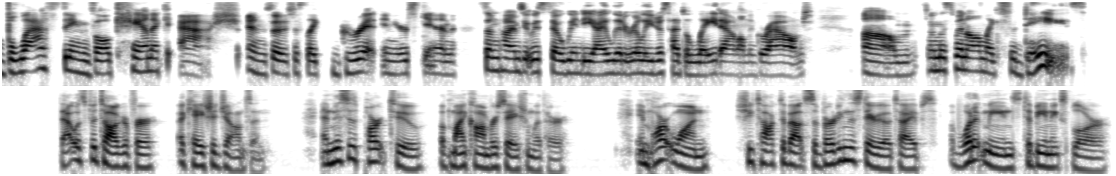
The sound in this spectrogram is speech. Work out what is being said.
blasting volcanic ash. And so it's just like grit in your skin. Sometimes it was so windy, I literally just had to lay down on the ground. Um, and this went on like for days. That was photographer Acacia Johnson. And this is part two of my conversation with her. In part one, she talked about subverting the stereotypes of what it means to be an explorer,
